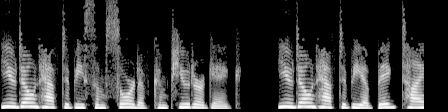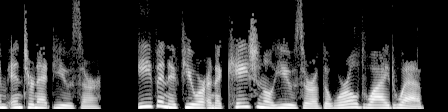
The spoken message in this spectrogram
You don't have to be some sort of computer gig. You don't have to be a big-time internet user. Even if you are an occasional user of the World Wide Web,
